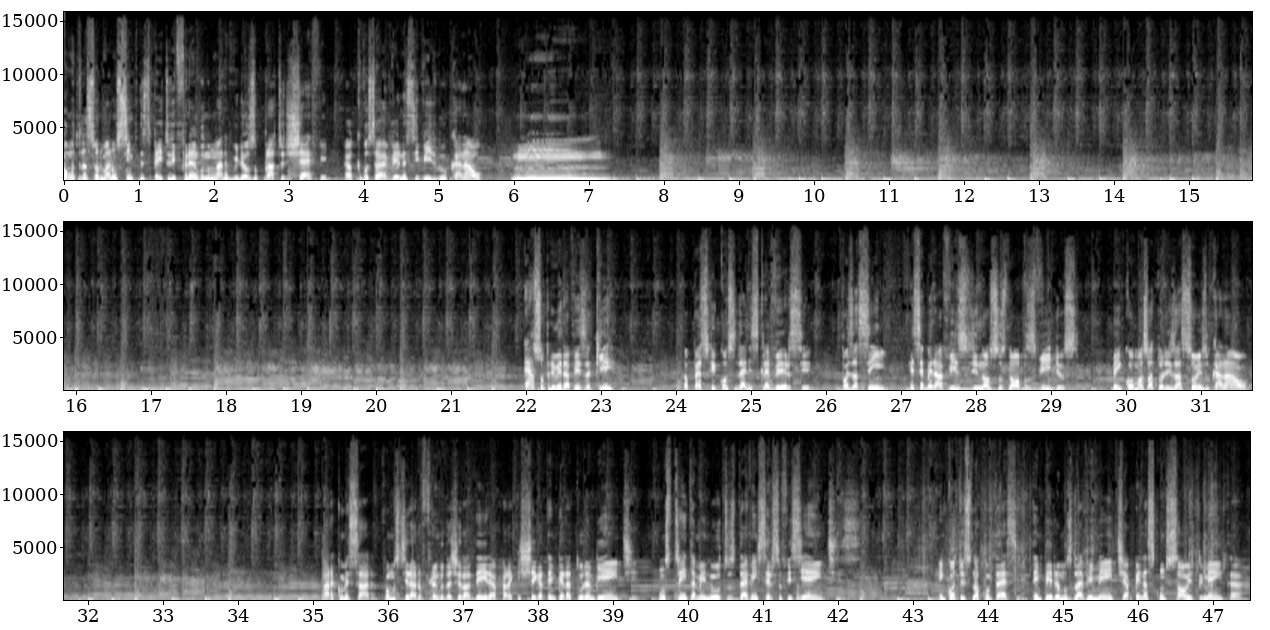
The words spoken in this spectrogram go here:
Como transformar um simples peito de frango num maravilhoso prato de chefe é o que você vai ver nesse vídeo do canal Hum. É a sua primeira vez aqui? Eu peço que considere inscrever-se, pois assim receberá avisos de nossos novos vídeos, bem como as atualizações do canal. Para começar, vamos tirar o frango da geladeira para que chegue à temperatura ambiente. Uns 30 minutos devem ser suficientes. Enquanto isso não acontece, temperamos levemente apenas com sal e pimenta.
